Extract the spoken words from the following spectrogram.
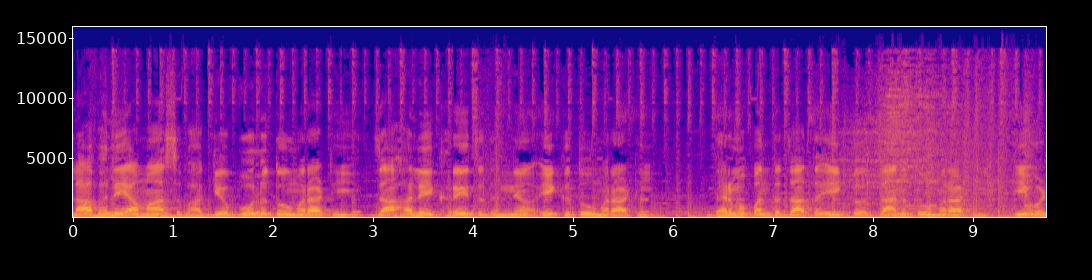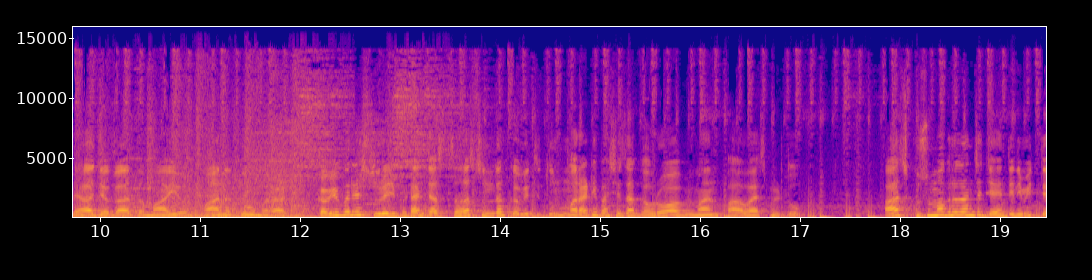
लाभले आमास भाग्य बोलतो मराठी जाहले खरेच धन्य एकतो मराठी. धर्मपंथ जात एक जाणतो मराठी. एवढ्या जगात माय मानतो मराठी. कविवरे सुरेश भटांच्या सहज सुंदर कवितेतून मराठी भाषेचा गौरवाभिमान पाहावयास मिळतो. आज कुसुमाग्रजांच्या जयंतीनिमित्त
